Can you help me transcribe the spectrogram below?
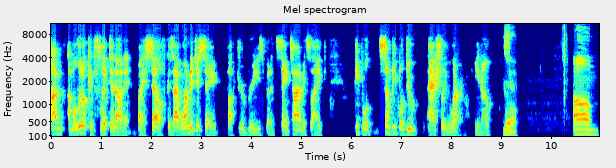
I'm I'm a little conflicted on it myself because I want to just say fuck Drew Brees, but at the same time, it's like people some people do actually learn, you know. Yeah. Um.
